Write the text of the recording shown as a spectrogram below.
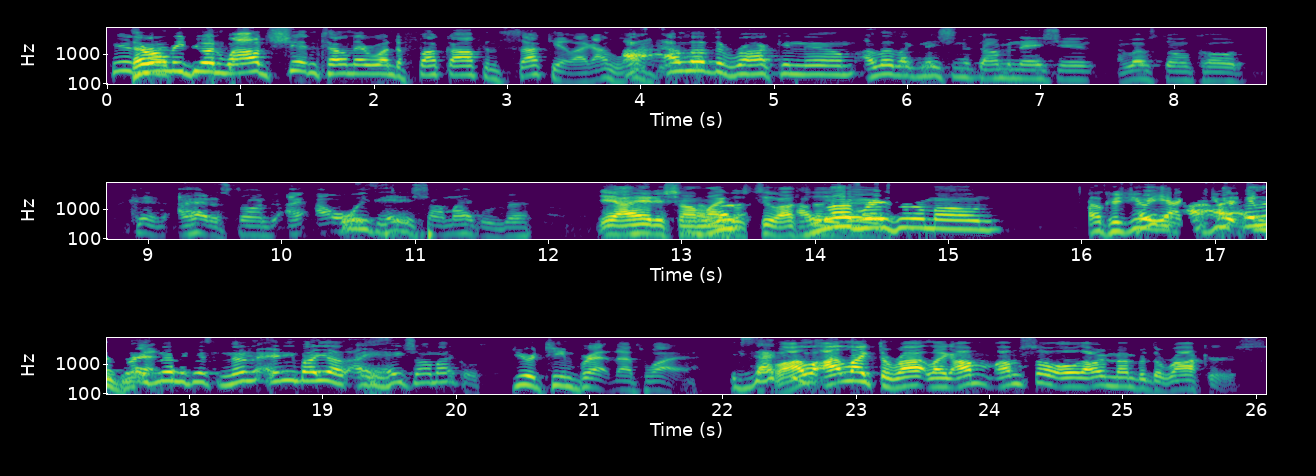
here's They're only doing wild shit and telling everyone to fuck off and suck it. Like I love I, I love the Rock in them. I love like Nation of Domination. I love Stone Cold. Cause I had a strong. I, I always hated Shawn Michaels, bro. yeah, I hated Shawn I love- Michaels too. I I feel you love there. Razor Ramon. Oh, because you, yeah, yeah, 'cause you I, were I, I Team listen, Brett. it's against none of anybody else. I hate Shawn Michaels. You were Team Brett. That's why. Exactly. Well, I, I like the rock. Like I'm, I'm so old. I remember the Rockers.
